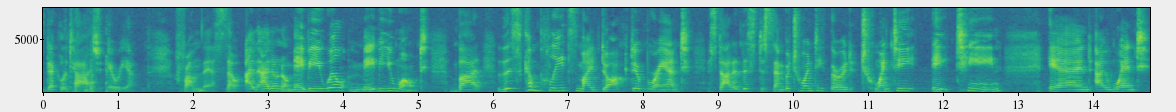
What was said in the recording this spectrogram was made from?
decolletage area from this. So I, I, don't know, maybe you will, maybe you won't. But this completes my Dr. Brandt. I started this December 23rd, 2018 and I went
